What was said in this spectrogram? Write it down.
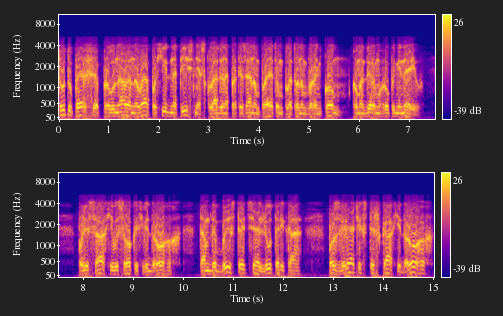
Тут уперше пролунала нова похідна пісня, складена партизаном поетом Платоном Вороньком, командиром групи мінерів. По лісах і високих відрогах, там, де бистриться люта ріка, по звірячих стежках і дорогах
